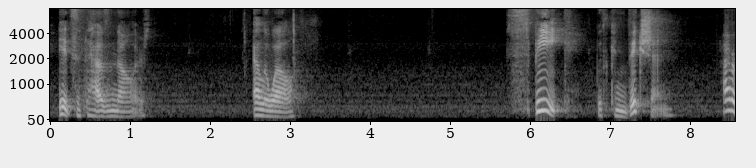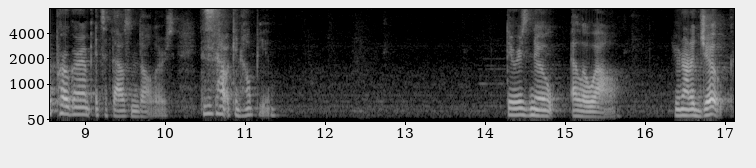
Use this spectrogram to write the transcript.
it's a thousand dollars. LOL. Speak with conviction. I have a program, it's $1,000. This is how it can help you. There is no LOL. You're not a joke.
